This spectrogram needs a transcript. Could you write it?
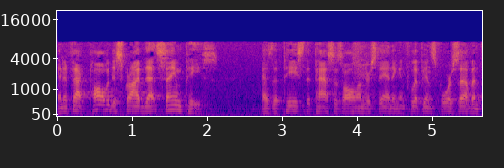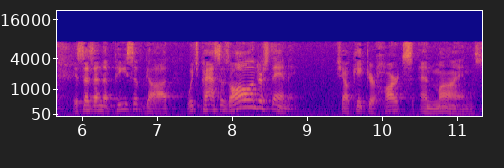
And in fact, Paul would describe that same peace as the peace that passes all understanding. In Philippians 4 7, it says, And the peace of God, which passes all understanding, shall keep your hearts and minds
